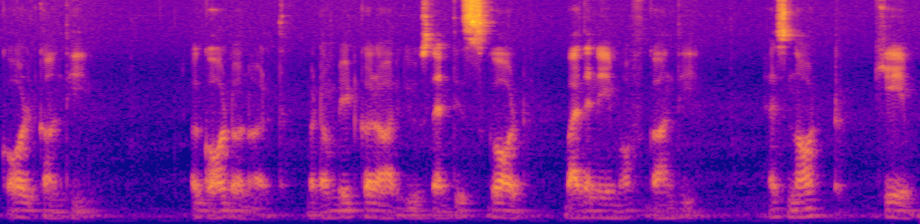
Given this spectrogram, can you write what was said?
called Gandhi a god on earth, but Ambedkar argues that this god by the name of Gandhi has not came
